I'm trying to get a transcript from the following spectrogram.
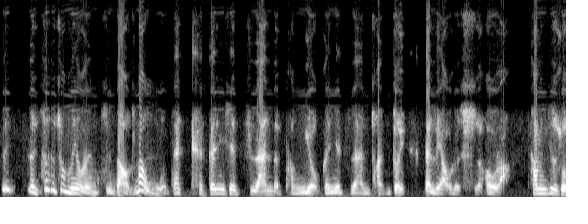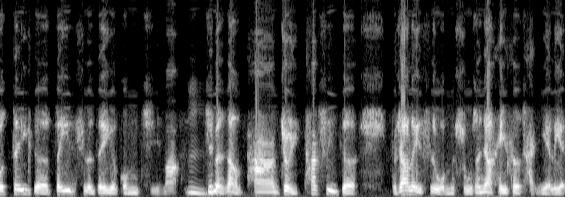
对，这个就没有人知道。那我在跟一些治安的朋友、跟一些治安团队在聊的时候啦，他们是说这一个这一次的这一个攻击嘛，嗯，基本上它就它是一个比较类似我们俗称叫黑色产业链。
